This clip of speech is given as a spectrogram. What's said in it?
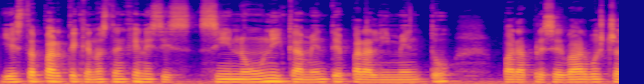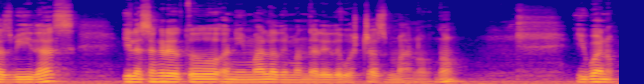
y esta parte que no está en Génesis, sino únicamente para alimento, para preservar vuestras vidas y la sangre de todo animal la demandaré de vuestras manos, ¿no? Y bueno,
